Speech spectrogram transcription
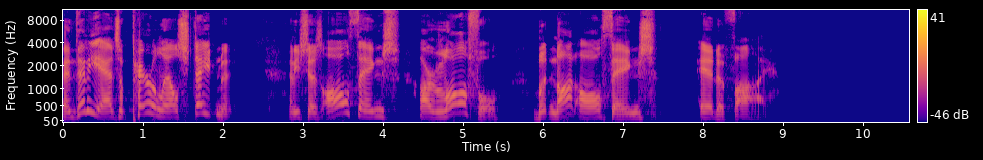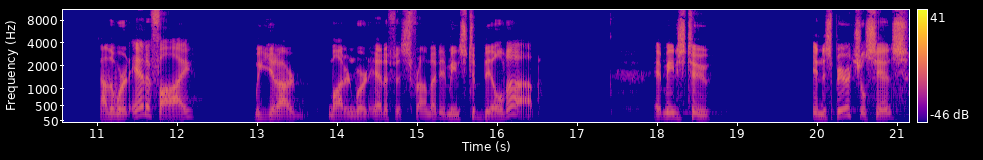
And then he adds a parallel statement. And he says, All things are lawful, but not all things edify. Now, the word edify, we get our modern word edifice from it. It means to build up. It means to, in the spiritual sense,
